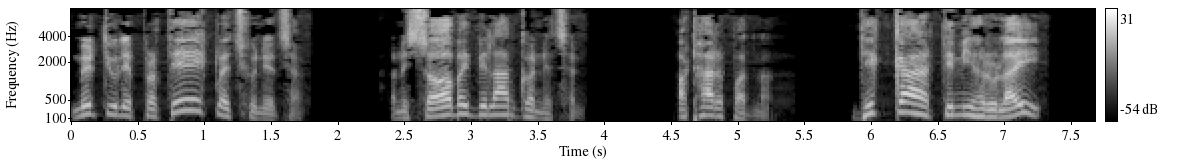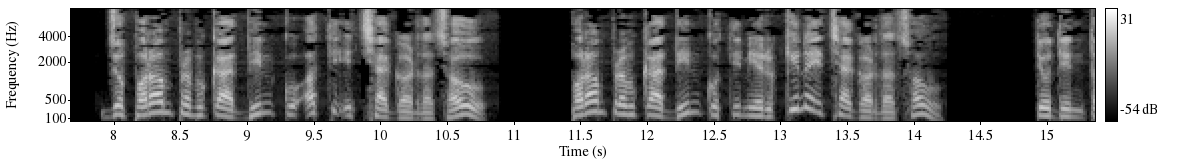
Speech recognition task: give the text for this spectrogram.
मृत्युले प्रत्येकलाई छुनेछ अनि सबै विलाप गर्नेछन्। अठार पदमा धिक्कार तिमीहरूलाई जो परमप्रभुका दिनको अति इच्छा गर्दछौ परमप्रभुका दिनको तिमीहरू किन इच्छा गर्दछौ? त्यो दिन त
